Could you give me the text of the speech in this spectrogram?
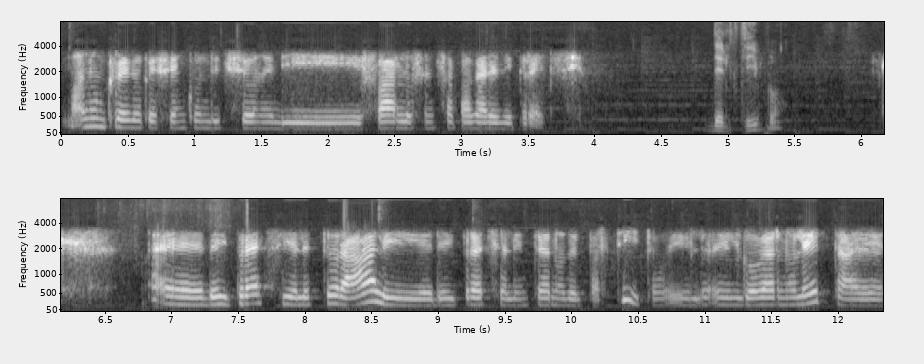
ma non credo che sia in condizione di farlo senza pagare dei prezzi. Del tipo? Eh, dei prezzi elettorali e dei prezzi all'interno del partito. Il, il, governo Letta è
